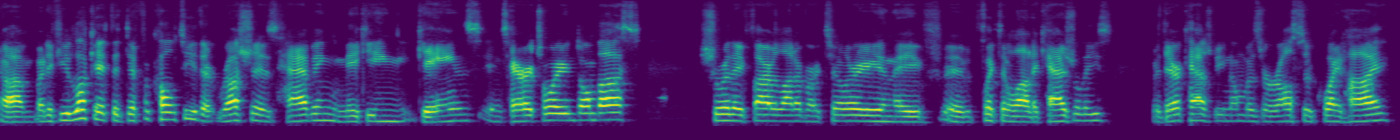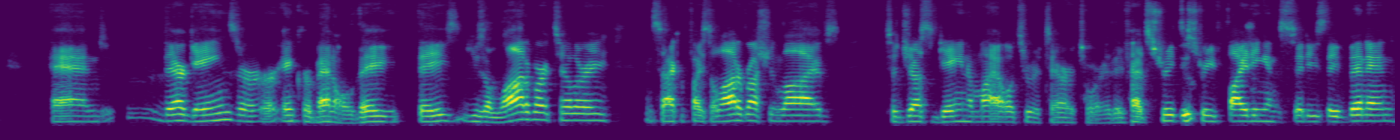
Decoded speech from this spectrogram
Um, but if you look at the difficulty that Russia is having making gains in territory in Donbass, sure they fire a lot of artillery and they've inflicted a lot of casualties, but their casualty numbers are also quite high and their gains are, are, incremental. They they use a lot of artillery and sacrifice a lot of Russian lives to just gain a mile to a territory. They've had street to street fighting in the cities they've been in.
